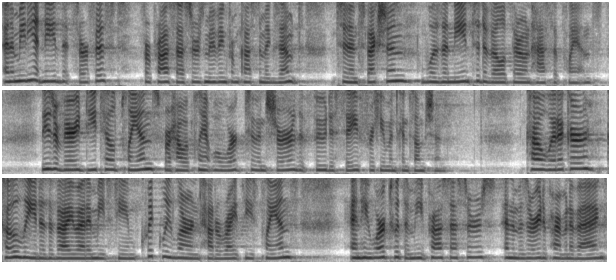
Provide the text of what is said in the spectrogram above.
An immediate need that surfaced for processors moving from custom exempt to inspection was the need to develop their own HACCP plans. These are very detailed plans for how a plant will work to ensure that food is safe for human consumption. Kyle Whitaker, co-lead of the value-added meats team, quickly learned how to write these plans, and he worked with the meat processors and the Missouri Department of Ag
